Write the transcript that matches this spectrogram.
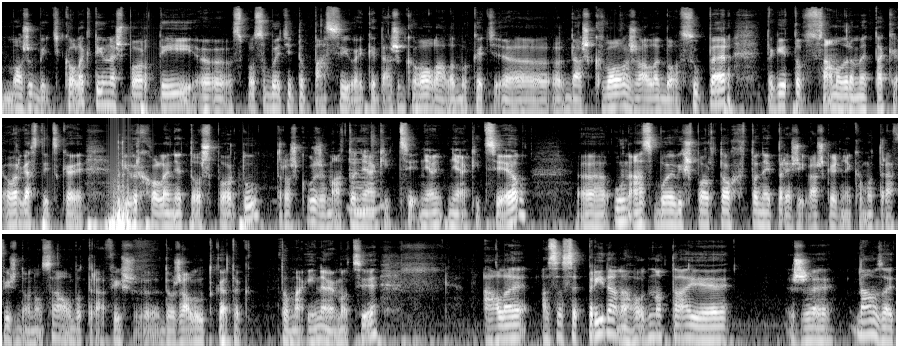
Môžu byť kolektívne športy, e, spôsobuje ti to pasiu, aj keď dáš gól, alebo keď e, dáš kvôž, alebo super, tak je to samozrejme také orgastické vyvrcholenie toho športu trošku, že má to mhm. nejaký, nejaký cieľ u nás v bojových športoch to neprežívaš, keď niekomu trafíš do nosa alebo trafíš e, do žalúdka, tak to má iné emócie. Ale a zase pridaná hodnota je, že naozaj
